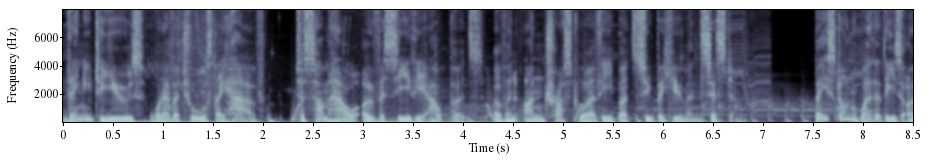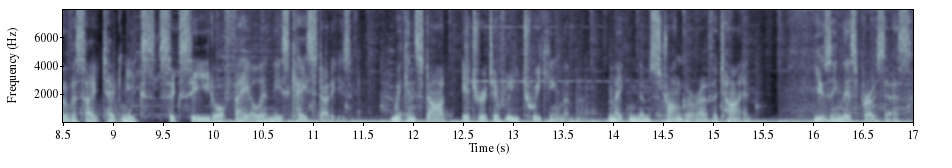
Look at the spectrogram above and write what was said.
They need to use whatever tools they have to somehow oversee the outputs of an untrustworthy but superhuman system. Based on whether these oversight techniques succeed or fail in these case studies, we can start iteratively tweaking them, making them stronger over time. Using this process,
